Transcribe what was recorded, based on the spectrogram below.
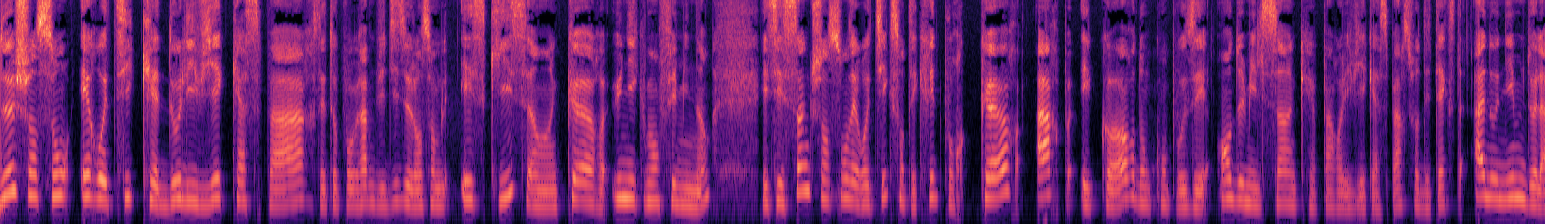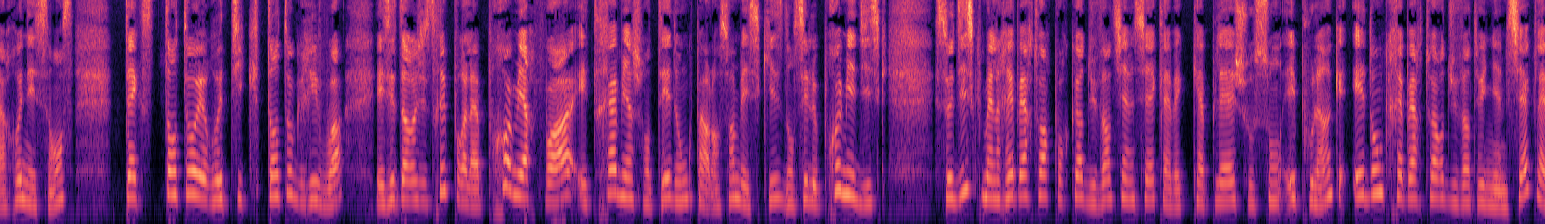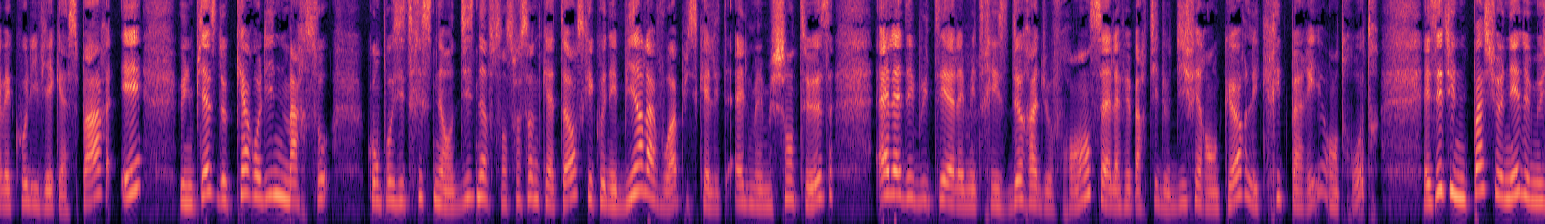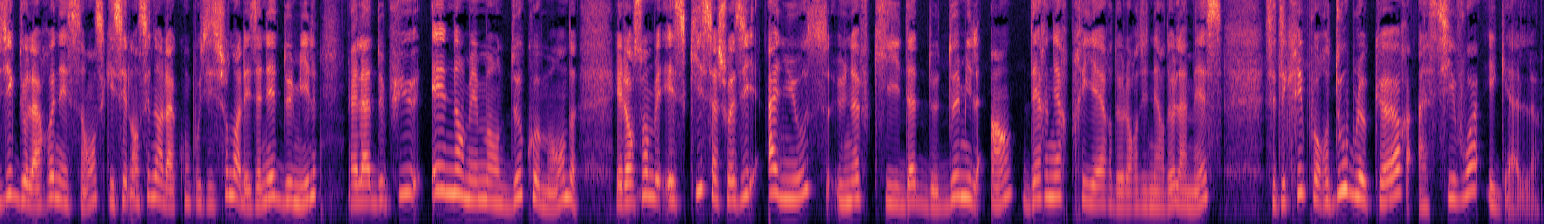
Deux chansons érotiques d'Olivier Caspar. C'est au programme du 10 de l'ensemble Esquisse, un chœur uniquement féminin. Et ces cinq chansons érotiques sont écrites pour chœur, harpe et corps, donc composées en 2005 par Olivier Caspar sur des textes anonymes de la Renaissance. Textes tantôt érotiques, tantôt grivois. Et c'est enregistré pour la première fois et très bien chanté donc par l'ensemble Esquisse, dont c'est le premier disque. Ce disque mêle répertoire pour chœur du XXe siècle avec Caplet, Chausson et Poulenc et donc répertoire du XXIe siècle avec Olivier Caspar et une pièce de Caroline Marceau, compositrice née en 1974 qui connaît bien la voix puisqu'elle est elle-même chanteuse. Elle a débuté à la maîtrise de Radio France, elle a fait partie de différents chœurs, les Cris de Paris entre autres, et c'est une passionnée de musique de la Renaissance qui s'est lancée dans la composition dans les années 2000. Elle a depuis énormément de commandes et l'ensemble Esquisse a choisi Agnus, une œuvre qui date de 2001, dernière prière de l'ordinaire de la messe. C'est écrit pour double chœur à six voix égales.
